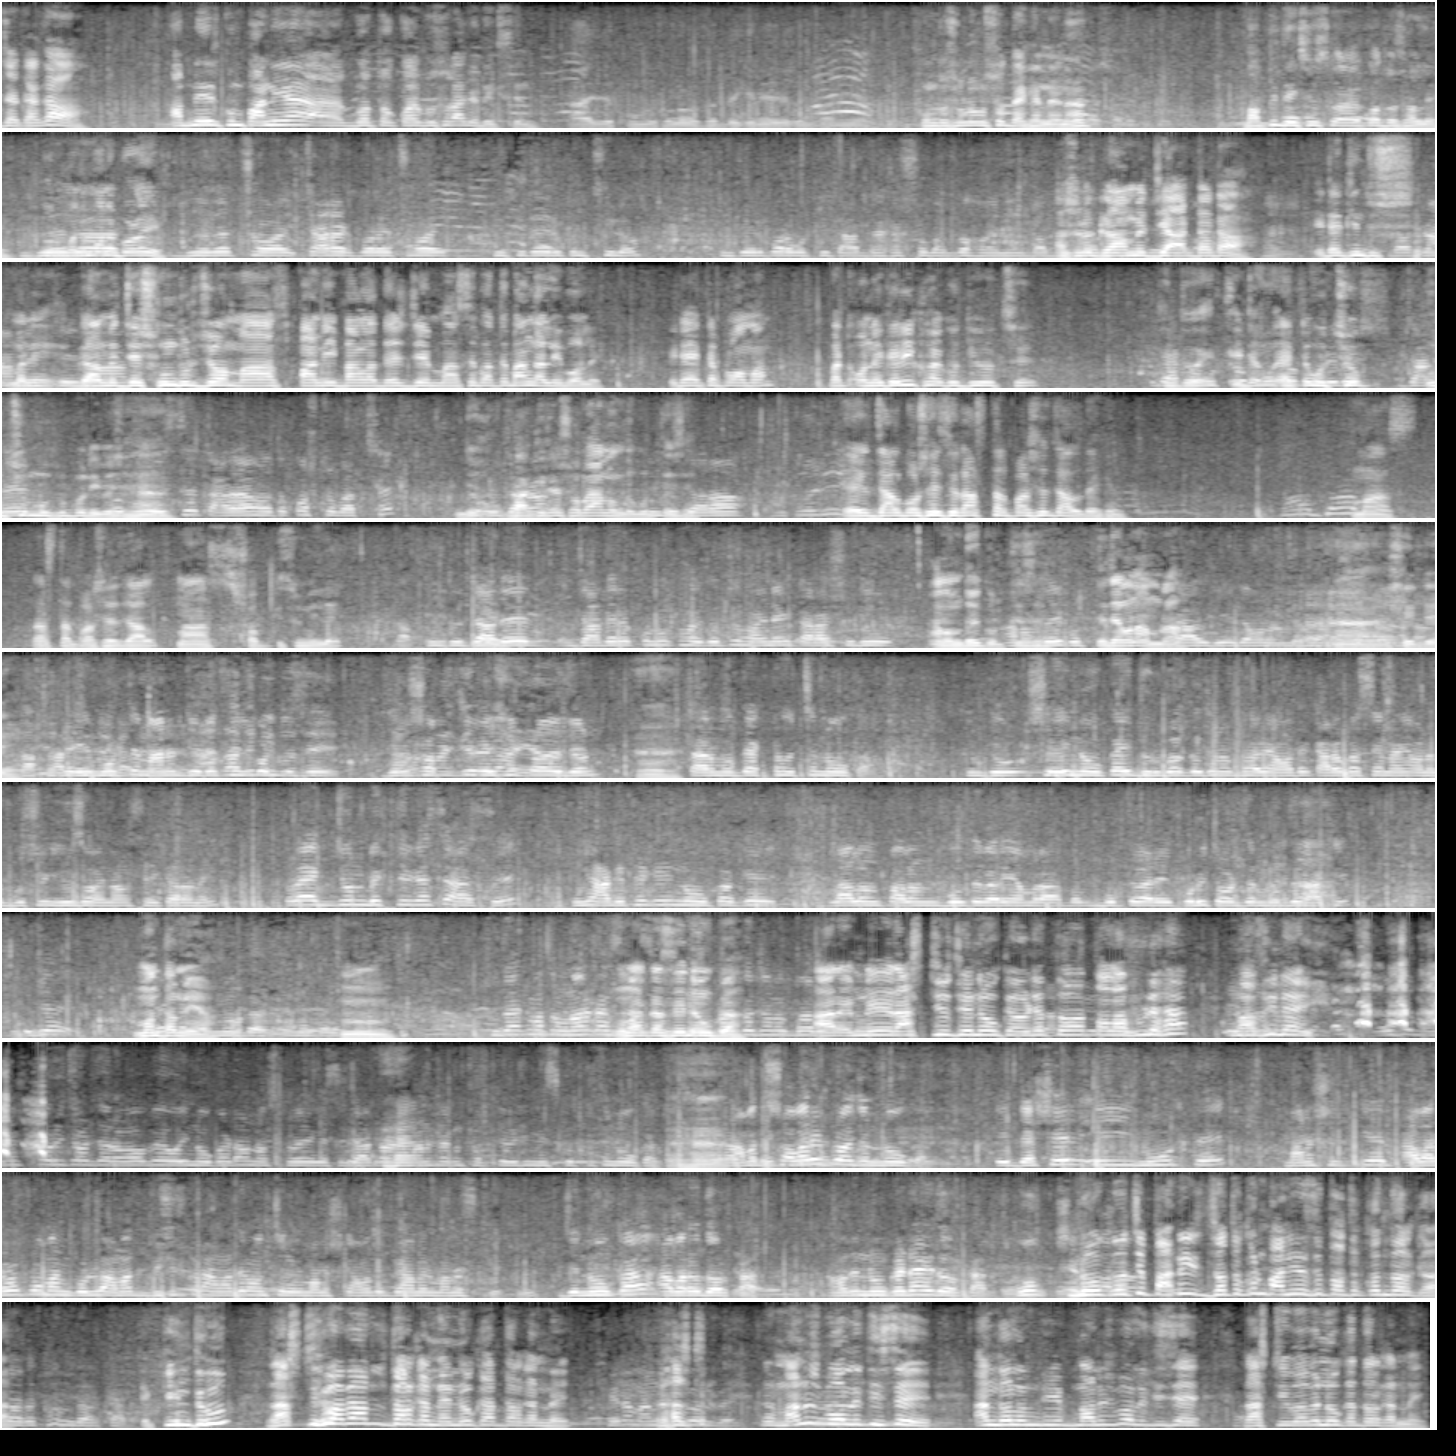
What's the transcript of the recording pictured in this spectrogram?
আচ্ছা কাকা আপনি এরকম পানি গত কয় বছর আগে দেখছেন? পনেরো ষোলো বছর দেখিনি এরকম পানি পনেরো ষোলো বছর দেখেন নাই না? বাপি দেখছিস কত সালে? মানে মনে পড়ে? দুই হাজার ছয় চারের পরে ছয় কিছুটা এরকম ছিল কিন্তু এর পরবর্তীতে আর দেখার সৌভাগ্য হয়নি আসলে গ্রামের যে আড্ডাটা এটা কিন্তু মানে গ্রামের যে সৌন্দর্য মাছ পানি বাংলাদেশ যে মাছে ভাতে বাঙালি বলে এটা একটা প্রমাণ বাট অনেকেরই ক্ষয়ক্ষতি হচ্ছে। কিন্তু এটা একটা উৎসব উৎসব মুখর পরিবেশ হ্যাঁ। তারা হয়তো কষ্ট পাচ্ছে। বাকিরা সবাই আনন্দ করতেছে। এই জাল বসাইছে রাস্তার পাশে জাল দেখেন। মাছ রাস্তার পাশে জাল মাছ সবকিছু মিলে। কিন্তু যাদের যাদের কোনো ক্ষয়ক্ষতি হয় নাই তারা শুধু আনন্দই করতেছে। যেমন আমরা। জাল দিয়ে যেমন আমরা। হ্যাঁ সেটাই। আর এই মুহূর্তে মানুষ যেটা ফিল করতেছে যেটা সবচেয়ে বেশি প্রয়োজন হ্যাঁ। তার মধ্যে একটা হচ্ছে নৌকা। কিন্তু সেই নৌকাই দুর্ভাগ্যজনকভাবে আমাদের কারও কাছে নাই অনেক বছর ইউজ হয় না সেই কারণেই। তবে একজন ব্যক্তির কাছে আছে উনি আগে থেকেই নৌকাকে লালন পালন বলতে পারি আমরা বলতে পারি পরিচর্যার মধ্যে রাখে। এই যে নৌকা- নৌকা- হুম। শুধু একমাত্র ওনার কাছে ওনার কাছে নৌকা। আর এমনি রাষ্ট্রীয় যে নৌকা ওটা তো তলাফুড়া মাঝি নাই। ওই যে মানুষ পরিচর্যার অভাবে ওই নৌকাটাও নষ্ট হয়ে গেছে যার কারণে মানুষ এখন সবচেয়ে বেশি মিস করতেছে নৌকাকে আমাদের সবারই প্রয়োজন নৌকা। এই দেশের এই মুহূর্তে মানুষকে আবারও প্রমাণ করল আমাদের বিশেষ করে আমাদের অঞ্চলের মানুষকে আমাদের গ্রামের মানুষকে যে নৌকা আবারও দরকার। আমাদের নৌকাটাই দরকার। নৌকা হচ্ছে পানি যতক্ষণ পানি আছে ততক্ষণ দরকার। কিন্তু রাষ্ট্রীয়ভাবে দরকার নাই নৌকার দরকার নাই। মানুষ বলে দিছে আন্দোলন দিয়ে মানুষ বলে দিছে রাষ্ট্রীয়ভাবে নৌকার দরকার নাই।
